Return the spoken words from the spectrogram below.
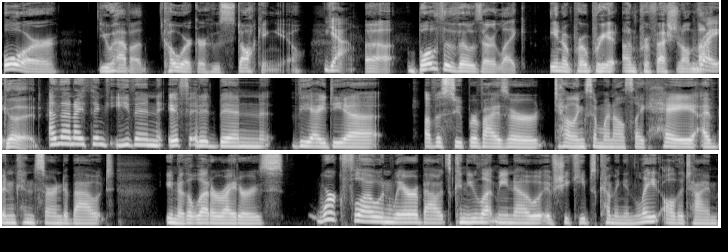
or you have a coworker who's stalking you. Yeah. Uh, both of those are like inappropriate, unprofessional, not right. good. And then I think even if it had been the idea of a supervisor telling someone else, like, hey, I've been concerned about, you know, the letter writer's workflow and whereabouts. Can you let me know if she keeps coming in late all the time?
